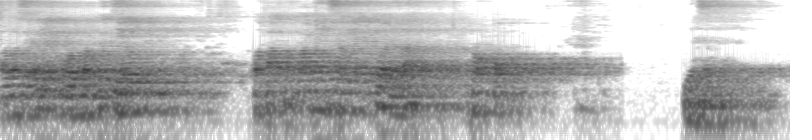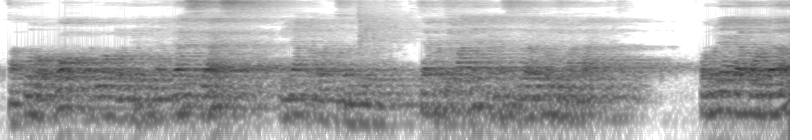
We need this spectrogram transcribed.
Kalau saya lihat korban kecil, tempat pertama yang saya lihat itu adalah rokok. Biasanya satu rokok, kedua kalau dia punya gas, gas, minyak dan lain sebagainya. Saya percepatnya karena sebentar itu Jumatan. Kemudian ada modal,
